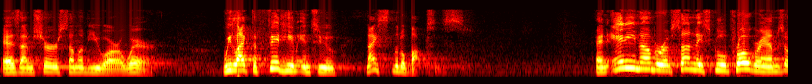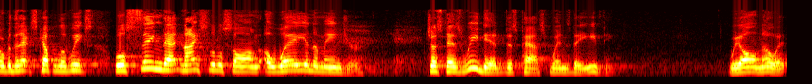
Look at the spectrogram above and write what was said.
as I'm sure some of you are aware. We like to fit him into nice little boxes. And any number of Sunday school programs over the next couple of weeks will sing that nice little song, Away in the Manger just as we did this past Wednesday evening. We all know it.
